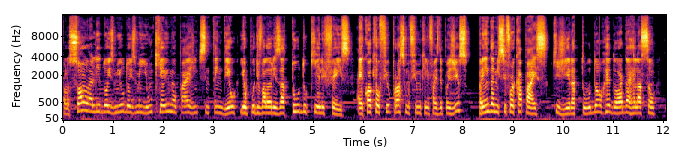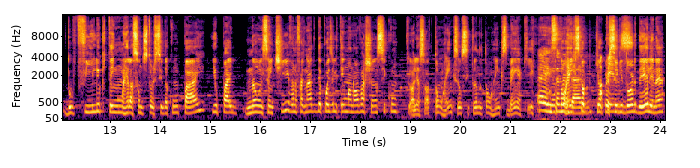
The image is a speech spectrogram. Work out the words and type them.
Falou só ali 2000, 2001 que eu e meu pai a gente se entendeu e eu pude valorizar tudo que ele fez. Aí qual que é o fi- próximo filme que ele faz depois disso? Prenda-me se for capaz, que gira tudo ao redor da relação do filho que tem uma relação distorcida com o pai e o pai não incentiva, não faz nada e depois ele tem uma nova chance com, olha só, Tom Hanks, eu citando Tom Hanks bem aqui, É, isso com é o Tom verdade. Hanks que, é o- que é o perseguidor dele, né?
